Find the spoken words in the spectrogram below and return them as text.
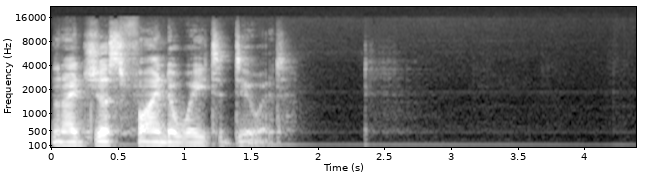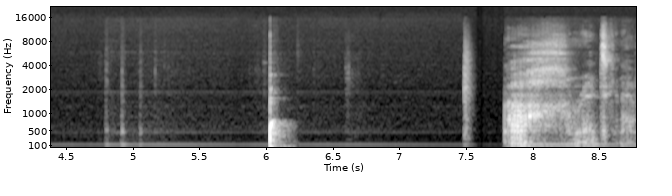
Then I just find a way to do it. Oh, red's gonna have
